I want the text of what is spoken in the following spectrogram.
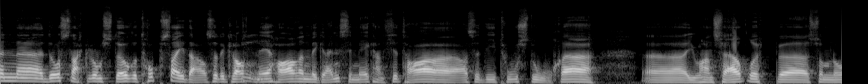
men uh, da snakker du om større toppsider. Altså det er klart mm. vi har en begrensning. Vi kan ikke ta altså, de to store Uh, Johan Sverdrup, uh, som nå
